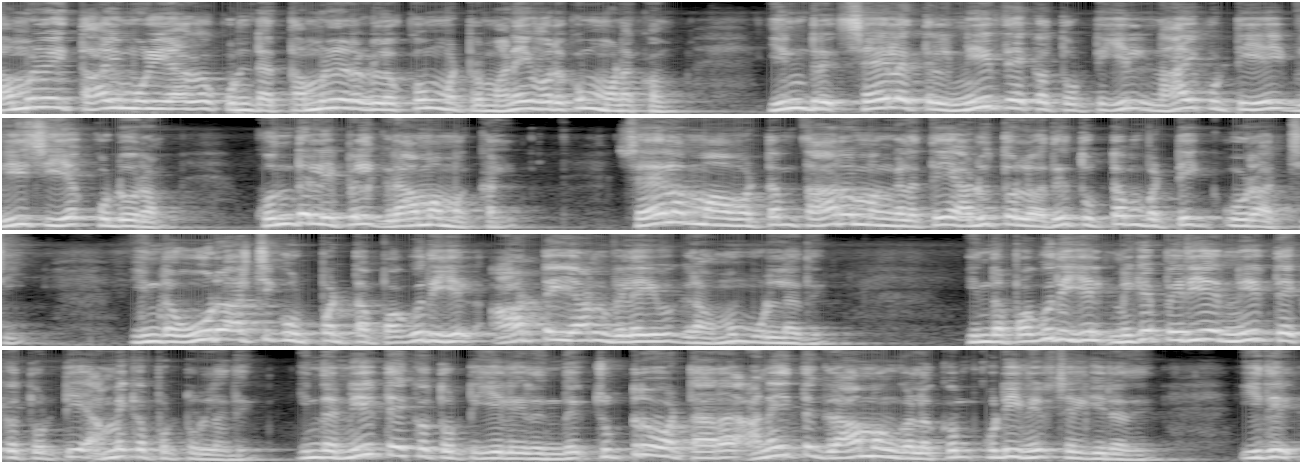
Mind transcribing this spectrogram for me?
தமிழை தாய்மொழியாக கொண்ட தமிழர்களுக்கும் மற்றும் அனைவருக்கும் வணக்கம். இன்று சேலத்தில் நீர்த்தேக்க தொட்டியில் நாய்க்குட்டியை வீசிய கொடூரம் கொந்தளிப்பில் கிராம மக்கள். சேலம் மாவட்டம் தாரமங்கலத்தை அடுத்துள்ளது துட்டம்பட்டி ஊராட்சி. இந்த ஊராட்சிக்கு உட்பட்ட பகுதியில் ஆட்டையான் விளைவு கிராமம் உள்ளது. இந்த பகுதியில் மிகப்பெரிய நீர்த்தேக்க தொட்டி அமைக்கப்பட்டுள்ளது. இந்த நீர்த்தேக்க தொட்டியில் இருந்து சுற்று வட்டார அனைத்து கிராமங்களுக்கும் குடிநீர் செல்கிறது. இதில்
